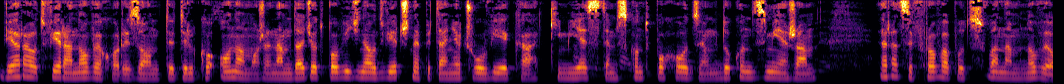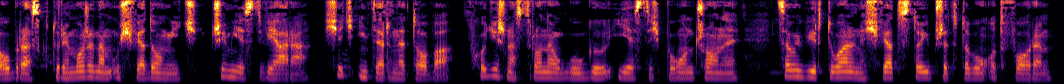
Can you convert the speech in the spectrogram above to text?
Wiara otwiera nowe horyzonty, tylko ona może nam dać odpowiedź na odwieczne pytania człowieka: kim jestem, skąd pochodzę, dokąd zmierzam. Era cyfrowa podsuwa nam nowy obraz, który może nam uświadomić, czym jest wiara. Sieć internetowa. Wchodzisz na stronę Google i jesteś połączony. Cały wirtualny świat stoi przed tobą otworem.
